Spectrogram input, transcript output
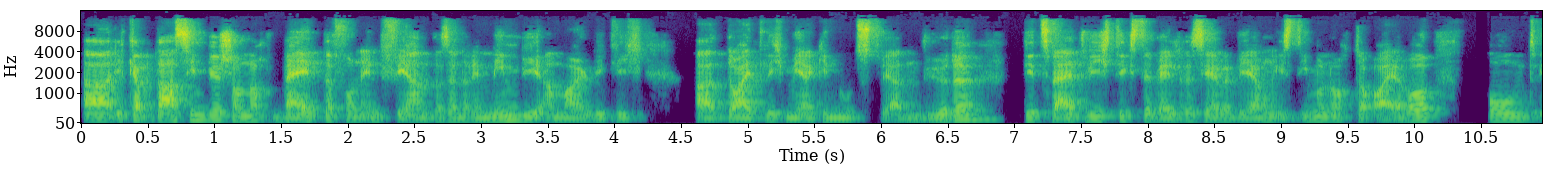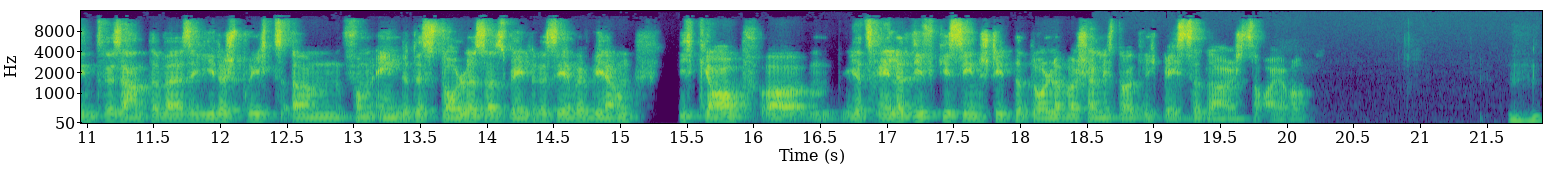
äh, ich glaube, da sind wir schon noch weit davon entfernt, dass ein Renminbi einmal wirklich äh, deutlich mehr genutzt werden würde. Die zweitwichtigste Weltreservewährung ist immer noch der Euro. Und interessanterweise, jeder spricht ähm, vom Ende des Dollars als Weltreservewährung. Ich glaube, äh, jetzt relativ gesehen steht der Dollar wahrscheinlich deutlich besser da als der Euro. Mhm.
